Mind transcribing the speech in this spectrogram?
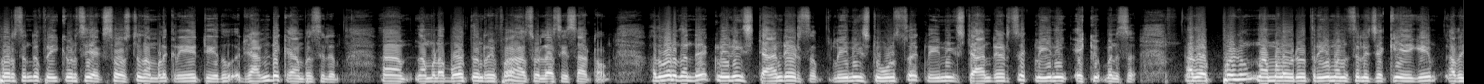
പെർസെന്റ് ഫ്രീക്വൻസി എക്സോസ്റ്റ് നമ്മൾ ക്രിയേറ്റ് ചെയ്തു രണ്ട് ക്യാമ്പസിലും നമ്മുടെ ബോത്ത് റിഫ് ആസ് വെൽ ആസ് ടൗൺ അതുപോലെ തന്നെ cleaning standards cleaning tools cleaning standards cleaning equipments അതെപ്പോഴും നമ്മൾ ഒരു ത്രീ മന്ത്സിൽ ചെക്ക് ചെയ്യുകയും അത്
